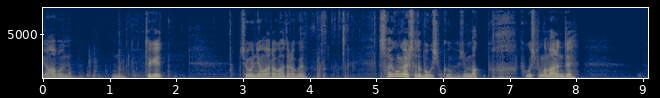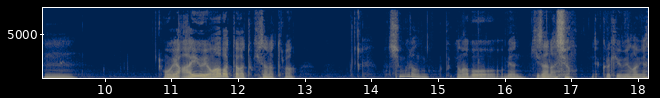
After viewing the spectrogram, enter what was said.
영화 본 음, 되게 좋은 영화라고 하더라고요. 설국열차도 보고 싶고 요즘 막 하, 보고 싶은 거 많은데 음. 어, 야, 아이유 영화 봤다가 또 기사 났더라. 친구랑 영화 보면 기사 나죠. 네, 그렇게 유명하면.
